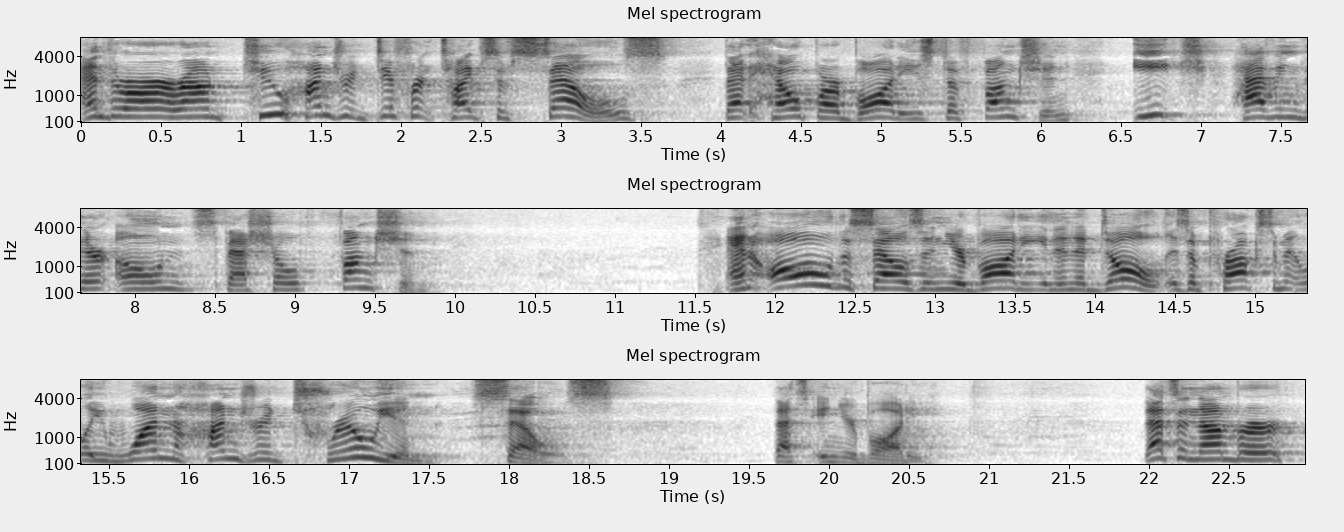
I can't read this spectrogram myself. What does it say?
And there are around 200 different types of cells that help our bodies to function, each having their own special function. And all the cells in your body in an adult is approximately 100 trillion cells that's in your body. That's a number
